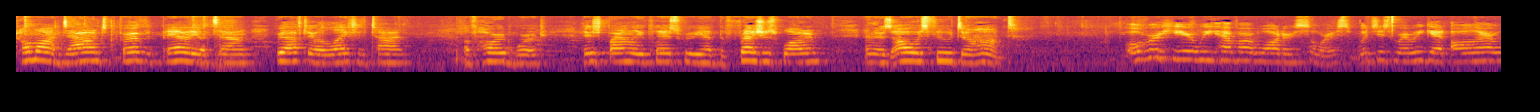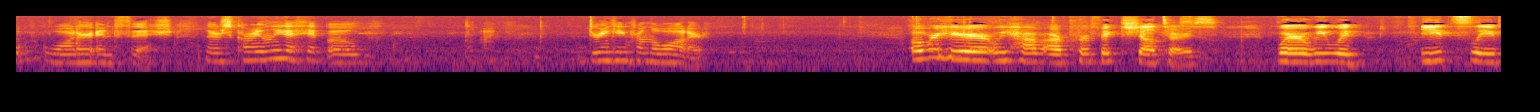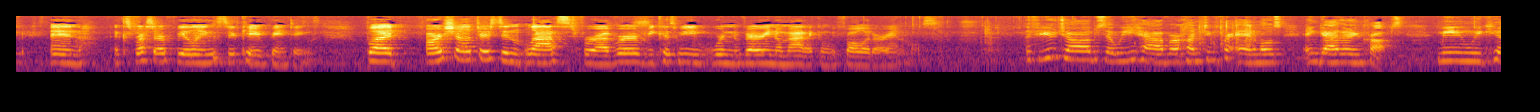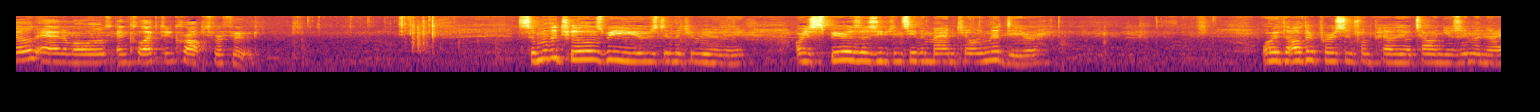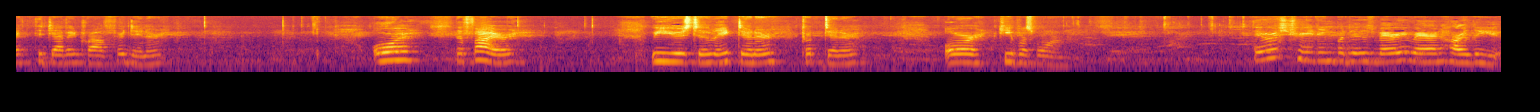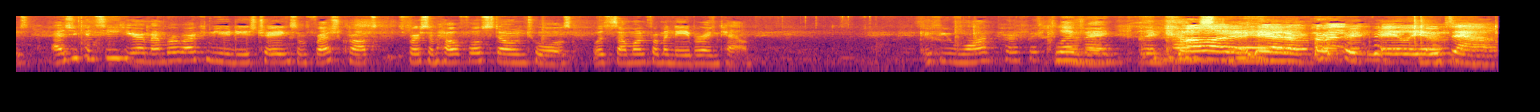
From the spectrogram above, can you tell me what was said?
Come on down to perfect Paleo Town, where after a life of time of hard work, there's finally a place where we have the freshest water and there's always food to hunt. Over here we have our water source, which is where we get all our water and fish. There's currently a hippo drinking from the water. Over here we have our perfect shelters where we would eat, sleep, and express our feelings through cave paintings. But our shelters didn't last forever because we were very nomadic and we followed our animals. The few jobs that we have are hunting for animals and gathering crops, meaning we killed animals and collected crops for food. Some of the tools we used in the community are spears, as you can see the man killing the deer, or the other person from Paleo Town using the knife to gather crops for dinner, or the fire we use to make dinner, cook dinner, or keep us warm. There is trading, but it is very rare and hardly used. As you can see here, a member of our community is trading some fresh crops for some helpful stone tools with someone from a neighboring town. If you want perfect living, then come stay at a perfect paleo town.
